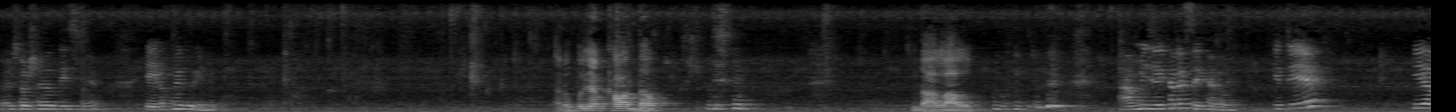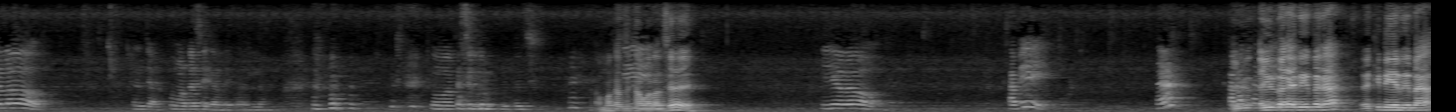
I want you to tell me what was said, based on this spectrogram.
আমি সরষের তেল দিচ্ছি না এইরকমই ধুয়ে নেব। আর বলছিলাম খাবার দাও। দালাল। আমি যেখানে সেখানে। কেটে কি হলো যাক তোমার কাছে গেলে করলাম তোমার কাছে গল্প করছি আমার কাছে খাবার আছে? কি হলো খাবি হ্যাঁ খাবার এদিকে খাবি? এদিকে দেখা এদিকে দেখা এদিকে এদিকে দেখা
